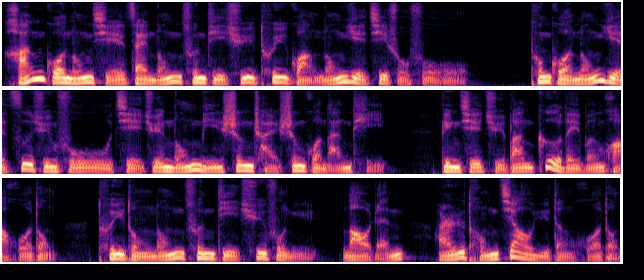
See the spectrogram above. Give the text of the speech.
韩国农协在农村地区推广农业技术服务。通过农业咨询服务解决农民生产生活难题，并且举办各类文化活动，推动农村地区妇女、老人、儿童教育等活动。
